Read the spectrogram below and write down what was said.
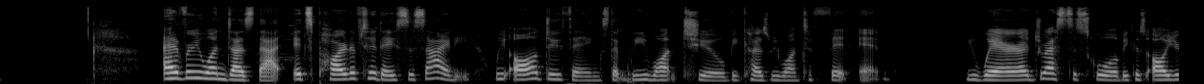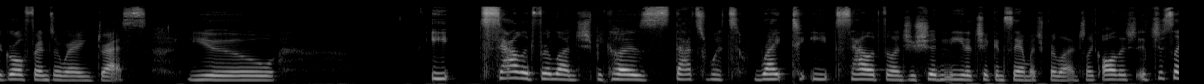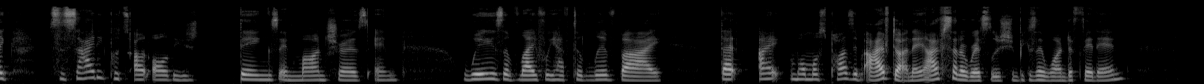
Everyone does that. It's part of today's society. We all do things that we want to because we want to fit in. You wear a dress to school because all your girlfriends are wearing dress. You eat salad for lunch because that's what's right to eat salad for lunch. You shouldn't eat a chicken sandwich for lunch. Like all this it's just like society puts out all these things and mantras and ways of life we have to live by that I'm almost positive I've done it. I've set a resolution because I wanted to fit in.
